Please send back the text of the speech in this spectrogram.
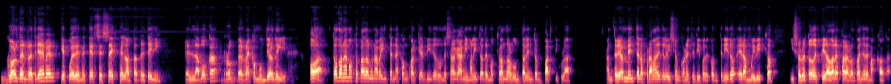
Golden Retriever que puede meterse seis pelotas de tenis en la boca rompe récord mundial de Guinness. Hola, todos nos hemos topado alguna vez en internet con cualquier vídeo donde salga animalitos demostrando algún talento en particular. Anteriormente los programas de televisión con este tipo de contenido eran muy vistos y sobre todo inspiradores para los dueños de mascotas.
